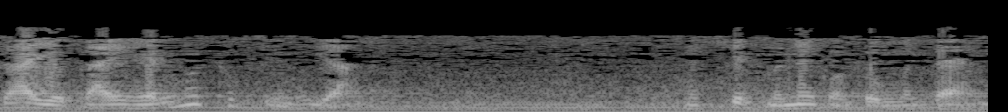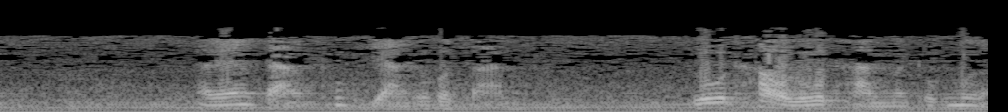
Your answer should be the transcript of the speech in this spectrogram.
ใกล้อยู่ไกลเห็นหมดทุกสิ่งทุกอย่าง มันคิดมันในความสุงมันแต่งอะไรต่างๆทุกอย่างทุกประการรู้เท่ารู้ทันมันทุกเมื่อ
